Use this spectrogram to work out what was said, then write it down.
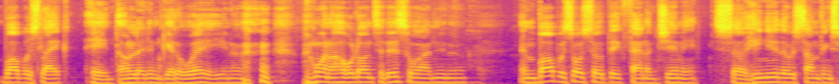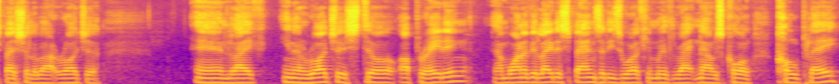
Bob was like, hey, don't let him get away, you know. we want to hold on to this one, you know. And Bob was also a big fan of Jimi. So he knew there was something special about Roger. And like, you know, Roger is still operating. And one of the latest bands that he's working with right now is called Coldplay.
